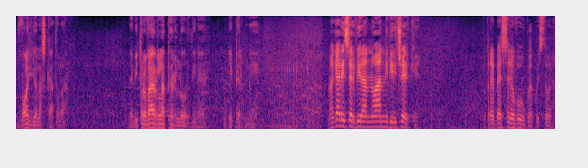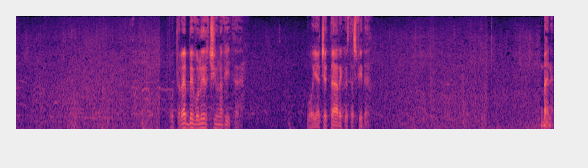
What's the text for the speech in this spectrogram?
voglio la scatola. Devi trovarla per l'ordine e per me. Magari serviranno anni di ricerche. Potrebbe essere ovunque a quest'ora. Potrebbe volerci una vita. Vuoi accettare questa sfida? Bene.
